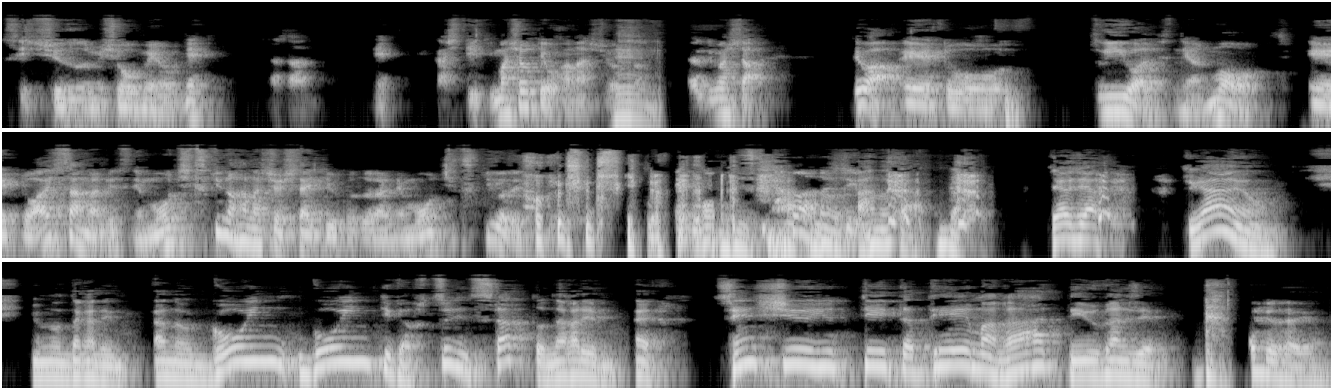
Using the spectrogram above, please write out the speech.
接種済み証明をね、皆さん、ね、貸していきましょうというお話をさせていただきました。では、えっ、と、次はですね、あのもう、えっ、と、アイスさんがですね、餅つきの話をしたいということなんで、餅つきをですね、落ち着きな。餅つきの話あのさ、違う違う。違うよ。あのなんかね、あの、強引、強引っていうか、普通にスラッと流れる。え先週言っていたテーマがっていう感じで、やってくださいよ。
